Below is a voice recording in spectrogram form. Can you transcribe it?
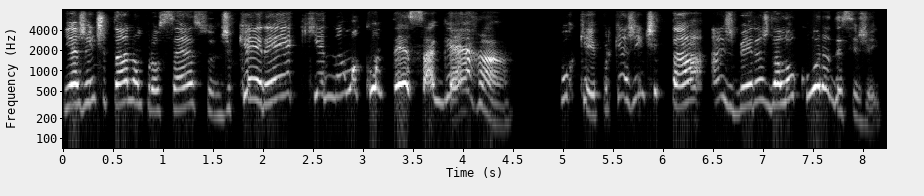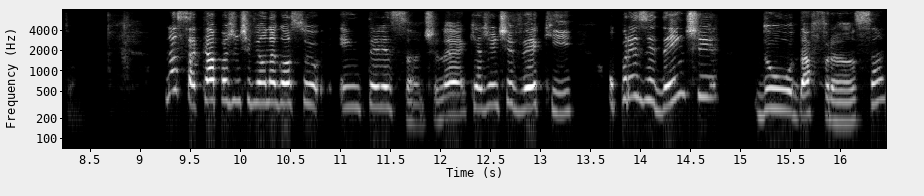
E a gente está num processo de querer que não aconteça a guerra. Por quê? Porque a gente está às beiras da loucura desse jeito. Nessa capa a gente vê um negócio interessante, né? Que a gente vê que o presidente do, da França,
